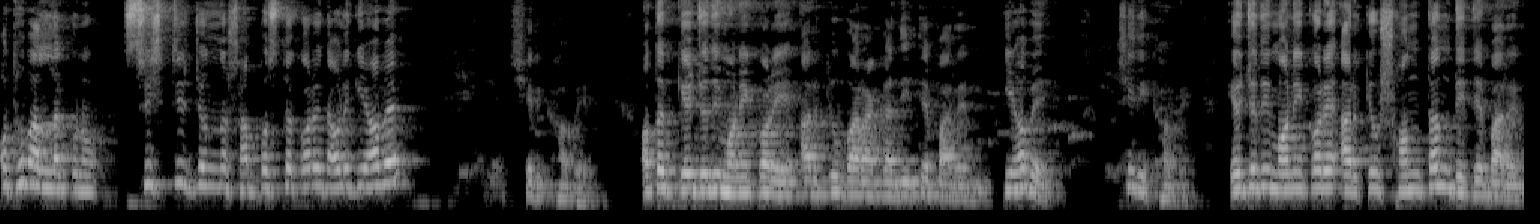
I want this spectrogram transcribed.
অথবা আল্লাহর কোনো সৃষ্টির জন্য সাব্যস্ত করে, তাহলে কি হবে? শিরক হবে। অতএব কেউ যদি মনে করে আর কেউ বারাকা দিতে পারেন, কি হবে? শিরিক হবে। কেউ যদি মনে করে আর কেউ সন্তান দিতে পারেন,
